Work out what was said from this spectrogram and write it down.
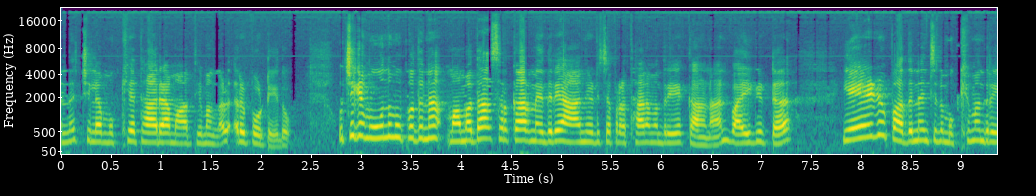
എന്ന് ചില മുഖ്യധാരാ മാധ്യമങ്ങൾ റിപ്പോർട്ട് ചെയ്തു. ഉച്ചയ്ക്ക് മൂന്ന് മുപ്പതിന് മമതാ സർക്കാരിനെതിരെ ആഞ്ഞടിച്ച പ്രധാനമന്ത്രിയെ കാണാൻ വൈകിട്ട് ഏഴ് പതിനഞ്ചിന് മുഖ്യമന്ത്രി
